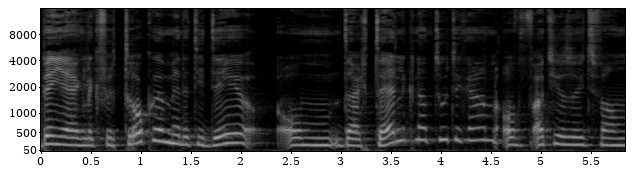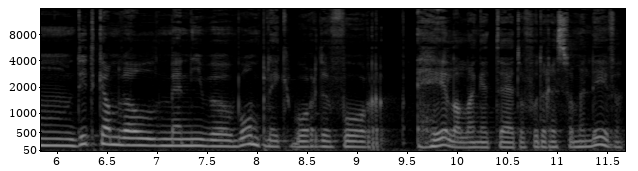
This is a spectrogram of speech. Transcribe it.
Ben je eigenlijk vertrokken met het idee om daar tijdelijk naartoe te gaan? Of had je zoiets van, dit kan wel mijn nieuwe woonplek worden voor hele lange tijd of voor de rest van mijn leven?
